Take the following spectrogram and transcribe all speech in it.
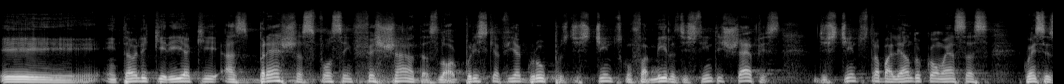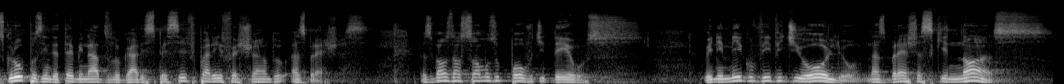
E, então ele queria que as brechas fossem fechadas logo, por isso que havia grupos distintos, com famílias distintas e chefes distintos trabalhando com, essas, com esses grupos em determinados lugares específicos para ir fechando as brechas. Meus irmãos, nós somos o povo de Deus. O inimigo vive de olho nas brechas que nós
